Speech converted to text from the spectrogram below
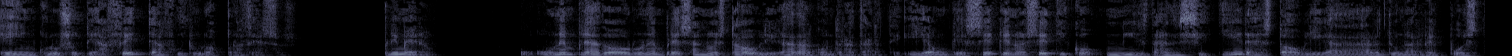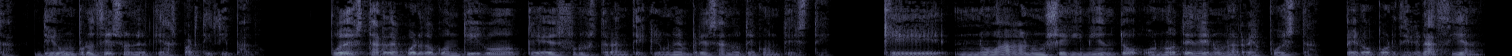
e incluso te afecte a futuros procesos. Primero, un empleador, una empresa no está obligada a contratarte y aunque sé que no es ético, ni tan siquiera está obligada a darte una respuesta de un proceso en el que has participado. Puedo estar de acuerdo contigo que es frustrante que una empresa no te conteste, que no hagan un seguimiento o no te den una respuesta, pero por desgracia,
